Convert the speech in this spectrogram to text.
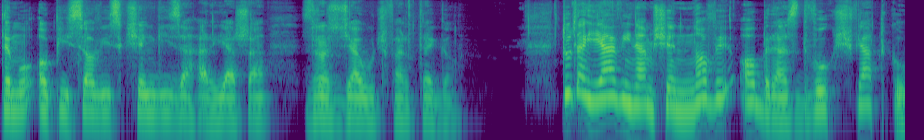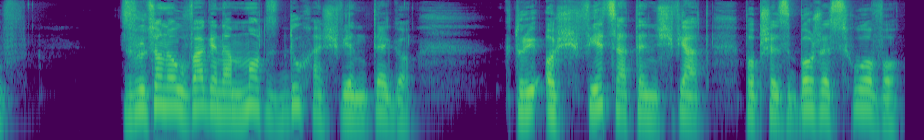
temu opisowi z księgi Zachariasza z rozdziału czwartego. Tutaj jawi nam się nowy obraz dwóch świadków. Zwrócono uwagę na moc Ducha Świętego, który oświeca ten świat poprzez Boże Słowo,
